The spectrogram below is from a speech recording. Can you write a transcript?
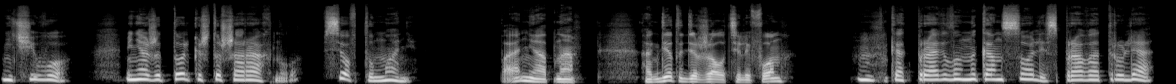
ничего. Меня же только что шарахнуло. Все в тумане. «Понятно. А где ты держал телефон?» «Как правило, на консоли, справа от руля.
